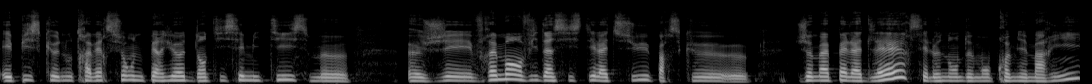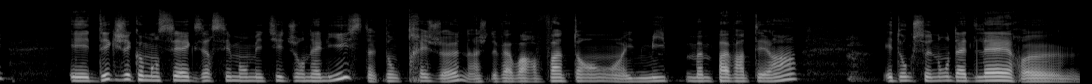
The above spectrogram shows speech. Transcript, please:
Et puisque nous traversions une période d'antisémitisme, j'ai vraiment envie d'insister là-dessus parce que je m'appelle Adler, c'est le nom de mon premier mari. Et dès que j'ai commencé à exercer mon métier de journaliste, donc très jeune, hein, je devais avoir 20 ans et demi, même pas 21, et donc ce nom d'Adler, euh,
